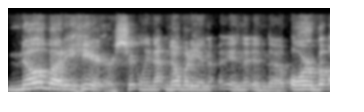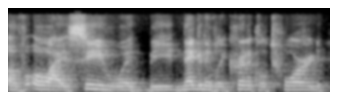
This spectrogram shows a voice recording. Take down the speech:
Nobody here, certainly not nobody in, in, in the orb of OIC, would be negatively critical toward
